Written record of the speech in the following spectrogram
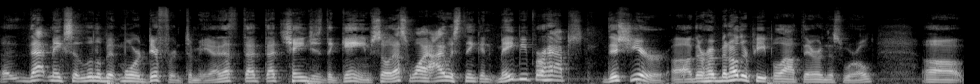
uh, that makes it a little bit more different to me. That that that changes the game. So that's why I was thinking maybe perhaps this year uh, there have been other people out there in this world. Uh,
